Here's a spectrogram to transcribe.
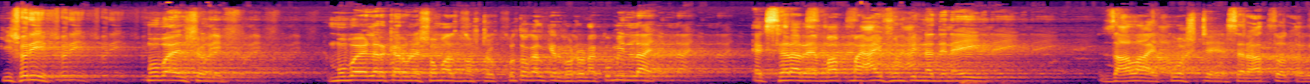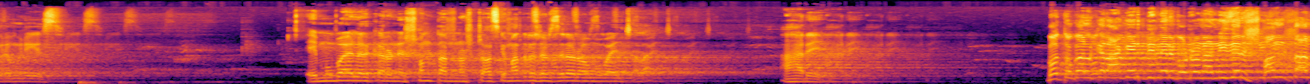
কি শরীফ? মোবাইল শরীফ। মোবাইলের কারণে সমাজ নষ্ট। গতকালকের ঘটনা কুমিল্লায় এক সেরারে বাপ মা আইফোন কিনা দেন, এই জ্বালায়, কষ্টে সেরা আত্মহত্যা করে মরে গেছে। এই মোবাইলের কারণে সন্তান নষ্ট। আজকে মাদ্রাসার ছেলেরাও মোবাইল চালায়। আহারে। গতকালকের আগের দিনের ঘটনা, নিজের সন্তান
